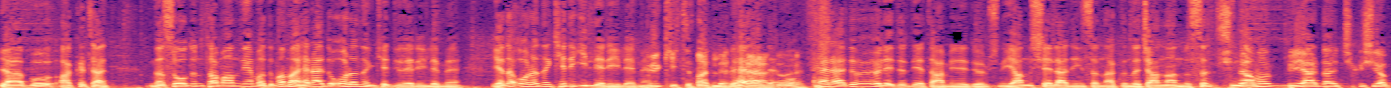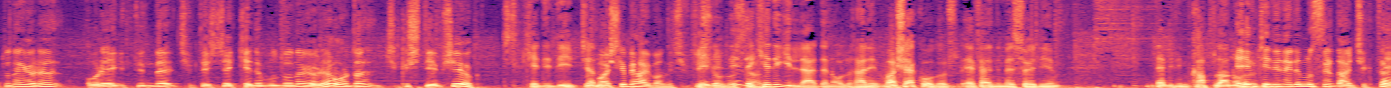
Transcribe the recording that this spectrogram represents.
Ya bu hakikaten nasıl olduğunu tam anlayamadım ama herhalde oranın kedileriyle mi ya da oranın kedigilleriyle mi? Büyük ihtimalle. Herhalde Ha, doğru. o- herhalde öyledir diye tahmin ediyorum. Şimdi yanlış şeyler de insanın aklında canlanmasın. Şimdi ama bir yerden çıkış yaptığına göre oraya gittiğinde çiftleşecek kedi bulduğuna göre orada çıkış diye bir şey yok. Kedi değil canım. Başka bir hayvanla çiftleşiyor Kedi değil de lazım. kedigillerden olur. Hani vaşak olur efendime söyleyeyim. Ne bileyim kaplan olur. Ev kedileri Mısır'dan çıktı. E,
